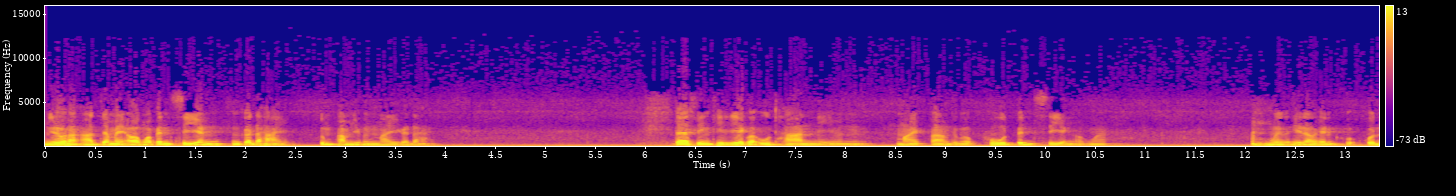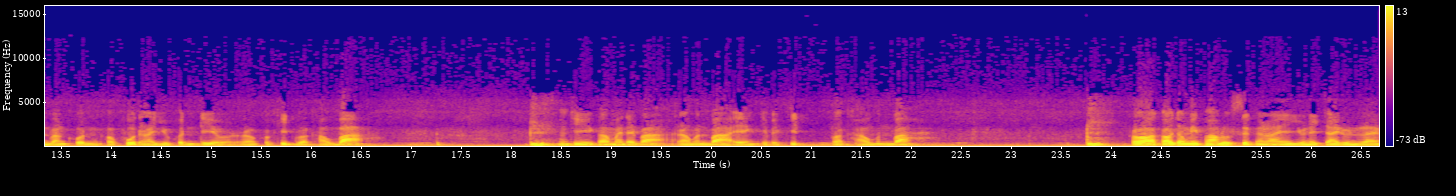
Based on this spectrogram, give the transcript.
หรือว่าอาจจะไม่ออกมาเป็นเสียงก็ได้ พึมพำอยู่ข้างในก็ได้ แต่สิ่งที่เรียกว่าอุทานนี่มันหมายความถึงว่าพูดเป็นเสียงออกมาเมื่อที่เราเห็นคนบางคนเขาพูดอะไรอยู่คนเดียว เราก็คิดว่าเขาบ้าบางทีเขาไม่ได้บ้า เรามันบ้าเองที่ไปคิดว่าเขามันบ้า เพราะว่าเขาต้องมีความรู้สึกอะไรอยู่ในใจรุนแรง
